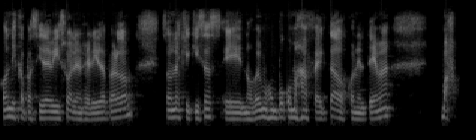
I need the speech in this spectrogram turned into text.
con discapacidad visual en realidad, perdón, son las que quizás eh, nos vemos un poco más afectados con el tema. Bah,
